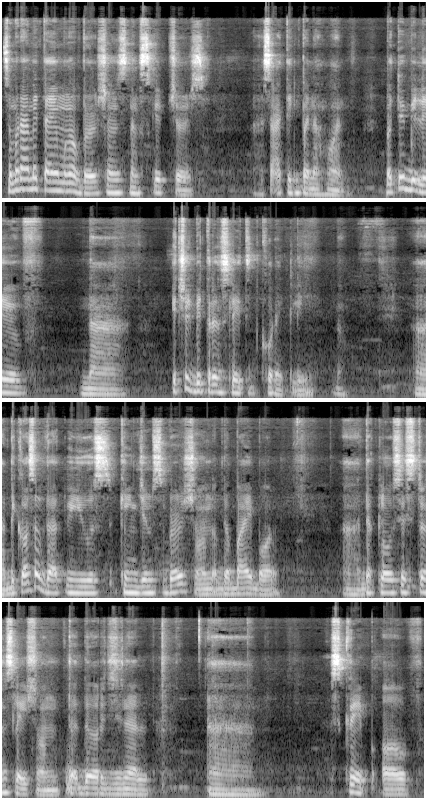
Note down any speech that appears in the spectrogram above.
So marami tayong mga versions ng scriptures ah, sa ating panahon. But we believe na it should be translated correctly. No? Ah, because of that, we use King James Version of the Bible uh, the closest translation to the original uh, script of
